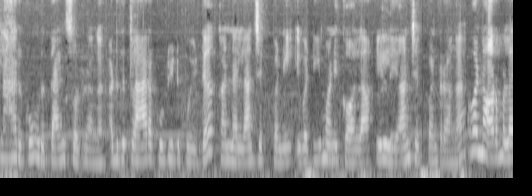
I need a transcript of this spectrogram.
கிளாருக்கும் ஒரு தேங்க்ஸ் சொல்றாங்க. அடுத்து கிளார கூட்டிட்டு போயிட்டு கண்ணெல்லாம் செக் பண்ணி இவ டிமானி காலா இல்லையான்னு செக் பண்றாங்க. அவ நார்மலா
